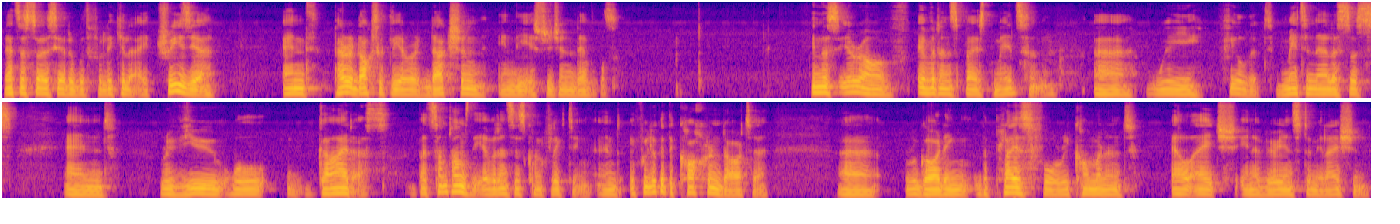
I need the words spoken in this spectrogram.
that's associated with follicular atresia and paradoxically a reduction in the estrogen levels. In this era of evidence-based medicine, uh, we feel that meta-analysis and review will guide us, but sometimes the evidence is conflicting. And if we look at the Cochrane data uh, regarding the place for recombinant LH in ovarian stimulation,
